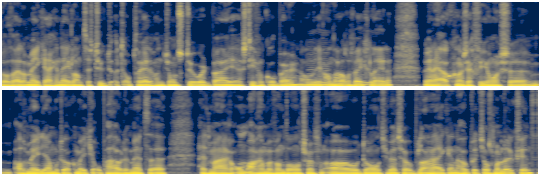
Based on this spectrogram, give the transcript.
wat wij dan meekrijgen in Nederland, is natuurlijk het optreden van Jon Stewart bij uh, Stephen Colbert, al mm. anderhalf week geleden. Waarin hij ook gewoon zegt van jongens, uh, als media moeten we ook een beetje ophouden met het maar omarmen van Donald Trump. Van oh Donald, je bent zo belangrijk en hoop dat je ons maar leuk vindt.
